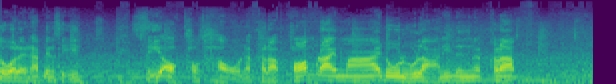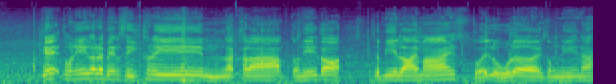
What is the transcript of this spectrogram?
ตัวเลยนะเป็นสีสีออกเทาๆนะครับ พร้อมลายไม้ดูหรูหรานิดนึงนะครับเกะตัวนี้ก็จะเป็นสีครีมนะครับ ตัวนี้ก็จะมีลายไม้สวยหรูเลยตรงนี้นะ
